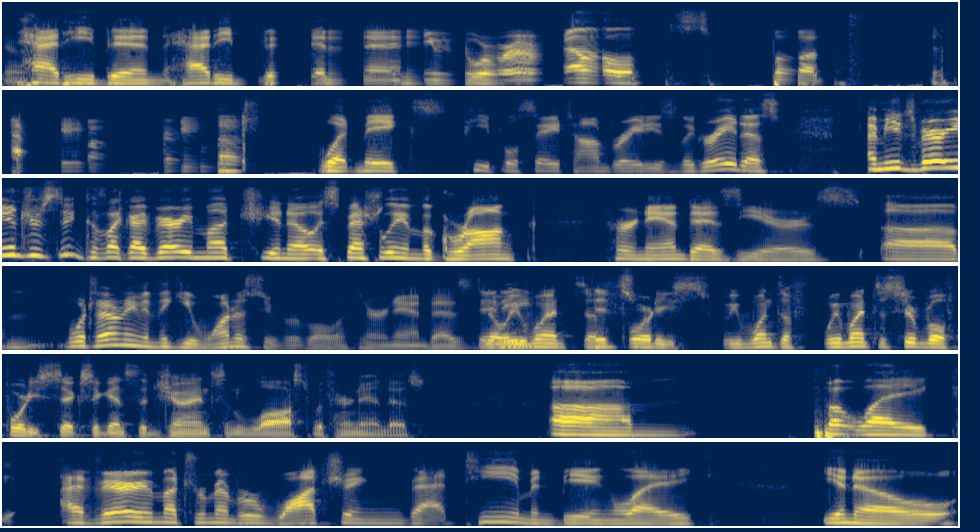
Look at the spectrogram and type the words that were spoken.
yeah. had he been had he been anywhere else. But what makes people say Tom Brady's the greatest. I mean, it's very interesting because like I very much you know, especially in the Gronk. Hernandez years, um, which I don't even think he won a Super Bowl with Hernandez. Did no, we he? went to Did forty. We went to we went to Super Bowl forty six against the Giants and lost with Hernandez. Um, but like I very much remember watching that team and being like, you know,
